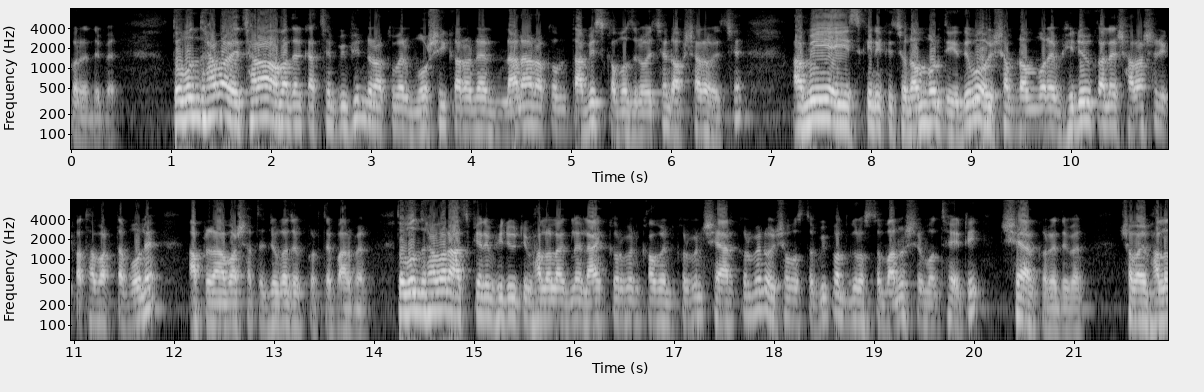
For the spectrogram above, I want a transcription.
করে দেবে। তো বন্ধুরা আমার এছাড়াও আমাদের কাছে বিভিন্ন রকমের বশীকরণের নানা রকম তাবিজ কবজ রয়েছে, নকশা রয়েছে। আমি এই স্ক্রিনে কিছু নম্বর দিয়ে দেবো। ওই সব নম্বরে ভিডিও কলে সরাসরি কথাবার্তা বলে আপনারা আমার সাথে যোগাযোগ করতে পারবেন। তো বন্ধুরা, আমার আজকের ভিডিওটি ভালো লাগলে লাইক করবেন কমেন্ট করবেন শেয়ার করবেন। ওই সমস্ত বিপদগ্রস্ত মানুষের মধ্যে এটি শেয়ার করে দেবেন। সবাই ভালো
